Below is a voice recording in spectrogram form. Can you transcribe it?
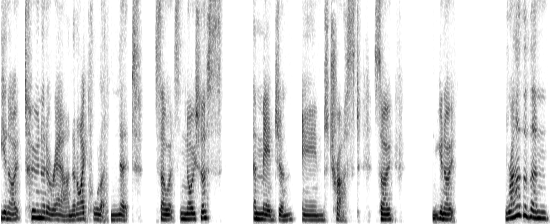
you know, turn it around. And I call it knit. So it's notice, imagine, and trust. So you know, rather than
